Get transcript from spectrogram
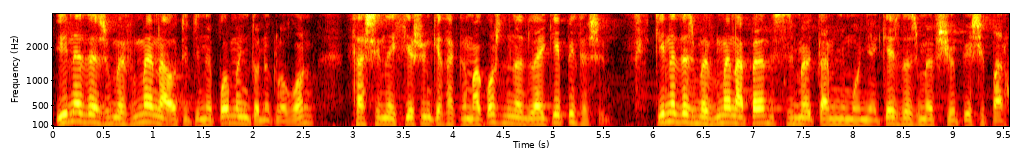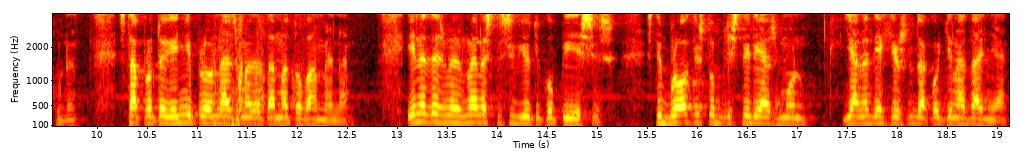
είναι δεσμευμένα ότι την επόμενη των εκλογών θα συνεχίσουν και θα κλιμακώσουν την αντιλαϊκή επίθεση. Και είναι δεσμευμένα απέναντι στις μεταμνημονιακέ δεσμεύσεις οι οποίες υπάρχουν, στα πρωτογενή πλεονάσματα τα ματοβαμμένα. Είναι δεσμευμένα στις ιδιωτικοποιήσεις, στην πρόθεση των πληστηριασμών για να διαχειριστούν τα κόκκινα δάνεια.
